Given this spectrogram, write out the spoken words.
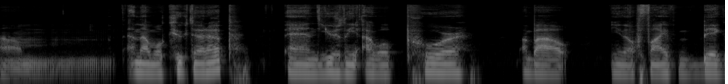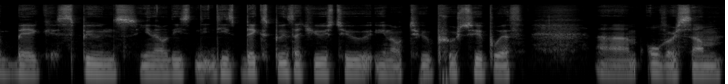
Um, and I will cook that up. And usually I will pour about you know five big big spoons you know these these big spoons that you use to you know to pour soup with um, over some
